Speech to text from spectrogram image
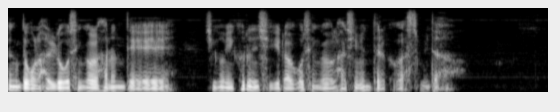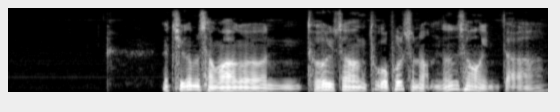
행동을 하려고 생각을 하는데 지금이 그런 시기라고 생각을 하시면 될 것 같습니다. 지금 상황은 더 이상 두고 볼 수는 없는 상황입니다.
